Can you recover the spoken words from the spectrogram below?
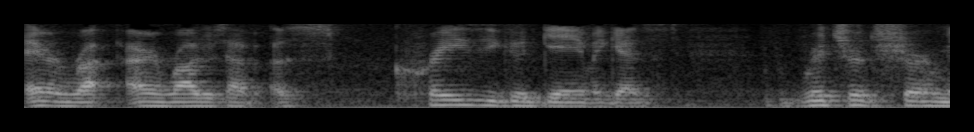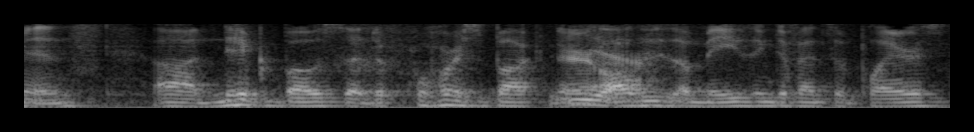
Aaron Ro- Aaron Rodgers have a crazy good game against Richard Sherman, uh, Nick Bosa, DeForest Buckner, Yeah. all these amazing defensive players.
